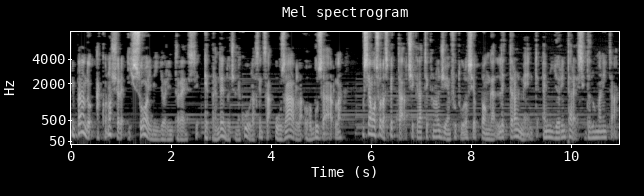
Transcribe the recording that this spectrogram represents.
imparando a conoscere i suoi migliori interessi e prendendocene cura senza usarla o abusarla, possiamo solo aspettarci che la tecnologia in futuro si opponga letteralmente ai migliori interessi dell'umanità.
